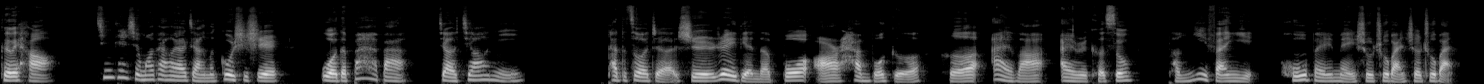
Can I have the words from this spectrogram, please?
各位好，今天熊猫太后要讲的故事是《我的爸爸叫焦尼》，它的作者是瑞典的波尔汉伯格和艾娃艾瑞克松，彭毅翻译，湖北美术出版社出版。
